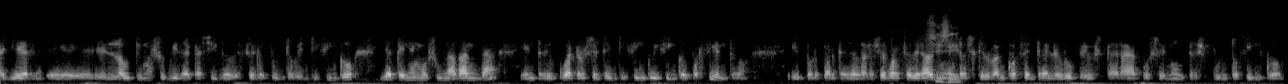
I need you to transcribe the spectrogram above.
ayer eh, en la última subida que ha sido de 0.25 ya tenemos una banda entre el 4,75 y 5% y por parte de la Reserva Federal, Sí, sí. mientras que el Banco Central Europeo estará pues en un 3.5.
